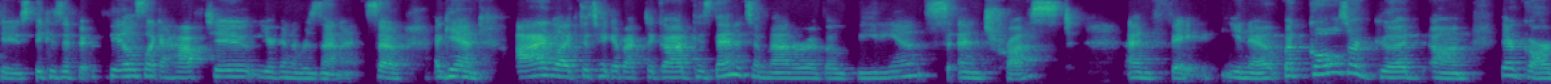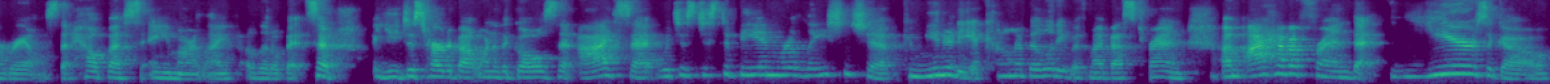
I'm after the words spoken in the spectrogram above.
to's because if it feels like a have to you're going to resent it. So again i like to take it back to god because then it's a matter of obedience and trust and faith, you know, but goals are good. Um, they're guardrails that help us aim our life a little bit. So you just heard about one of the goals that I set, which is just to be in relationship, community, accountability with my best friend. Um, I have a friend that years ago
